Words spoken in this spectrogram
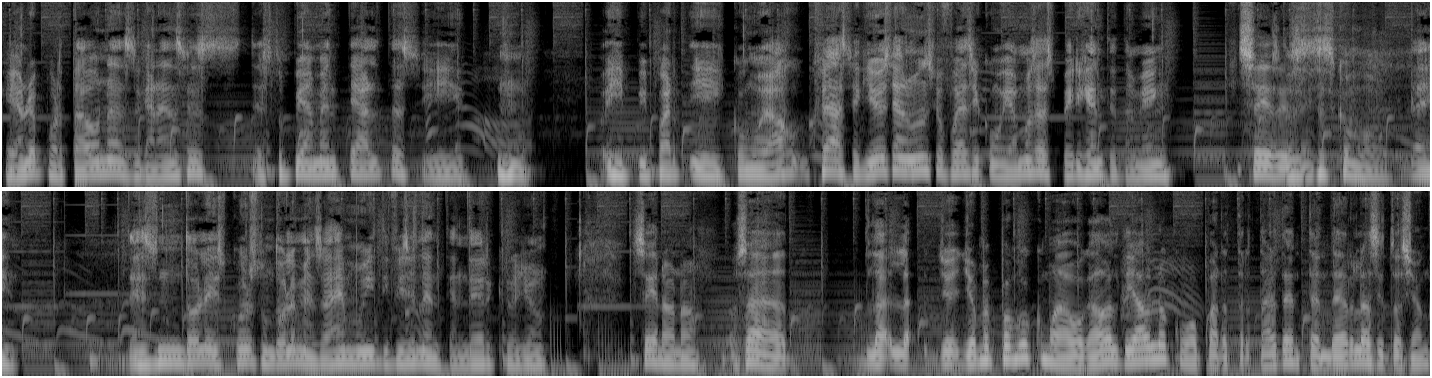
que han reportado unas ganancias estúpidamente altas y, y, y part- y como debajo, o sea, seguido ese anuncio fue así como íbamos a despedir gente también. Sí, sí, Entonces sí. es como, es un doble discurso, un doble mensaje muy difícil de entender, creo yo. Sí, no, no. O sea, la- la- yo, yo me pongo como abogado del diablo como para tratar de entender la situación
